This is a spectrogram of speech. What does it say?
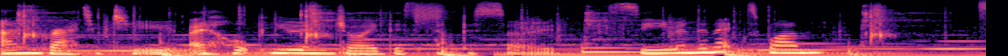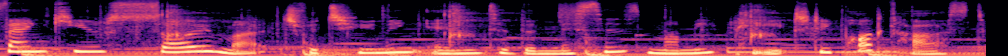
and gratitude. I hope you enjoyed this episode. See you in the next one. Thank you so much for tuning in to the Mrs. Mummy PhD podcast.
